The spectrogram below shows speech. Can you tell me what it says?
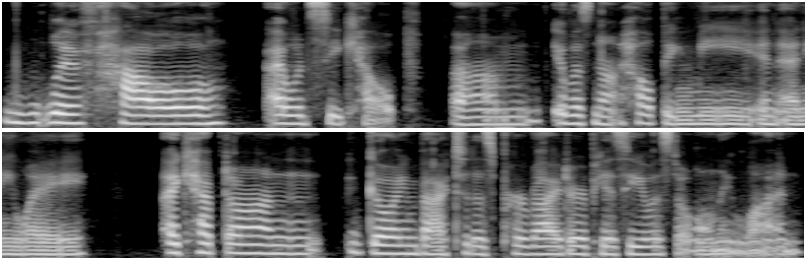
with how I would seek help. Um, it was not helping me in any way. I kept on going back to this provider because he was the only one.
